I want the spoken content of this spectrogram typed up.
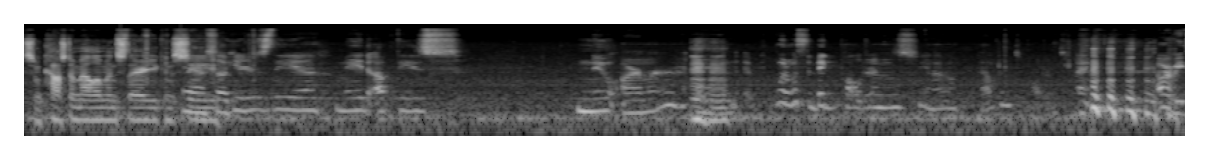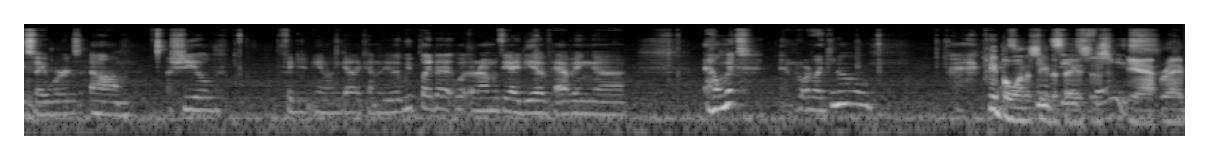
Some custom elements there you can see. yeah, so here's the uh, made up these new armor Mm-hmm. and it went with the big pauldrons, you know, pauldrons, pauldrons. Anyway, however you say words. Um, a shield. Figured, you know, you gotta kind of do that. We played uh, around with the idea of having a helmet, and we're like, you know, People want to see the faces. face. Yeah, right.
